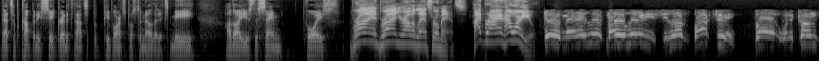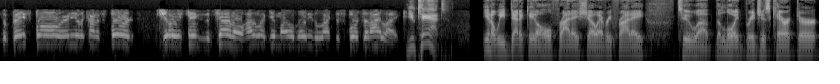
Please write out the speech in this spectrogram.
That's a company secret. It's not people aren't supposed to know that it's me, although I use the same voice. Brian, Brian, you're on with Lance Romance. Hi, Brian. How are you? Good, man. Hey, look, my old lady, she loves boxing. But when it comes to baseball or any other kind of sport, she always changes the channel. How do I get my old lady to like the sports that I like? You can't. you know, we dedicate a whole Friday show every Friday to uh, the Lloyd Bridges character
